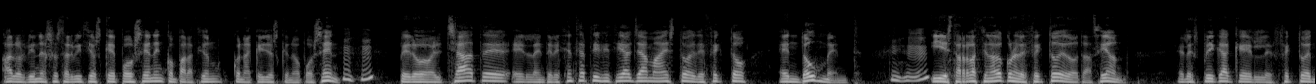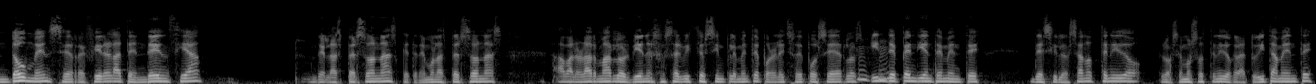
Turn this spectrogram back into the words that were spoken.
a los bienes o servicios que poseen en comparación con aquellos que no poseen. Pero el chat, eh, la inteligencia artificial llama a esto el efecto endowment y está relacionado con el efecto de dotación. Él explica que el efecto endowment se refiere a la tendencia de las personas, que tenemos las personas, a valorar más los bienes o servicios simplemente por el hecho de poseerlos, independientemente de si los han obtenido, los hemos obtenido gratuitamente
